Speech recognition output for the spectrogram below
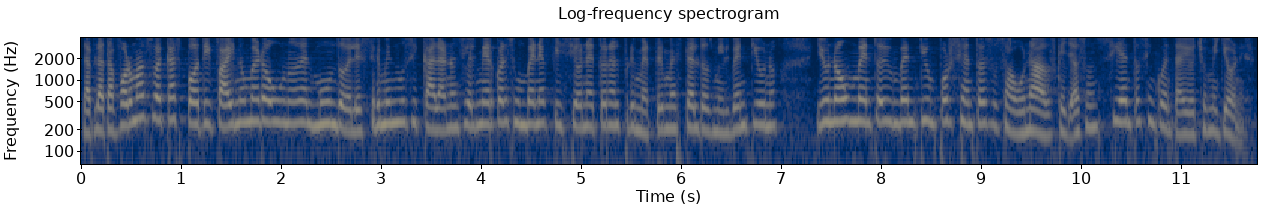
La plataforma sueca Spotify, número uno del mundo del streaming musical, anunció el miércoles un beneficio neto en el primer trimestre del 2021 y un aumento de un 21% de sus abonados, que ya son 158 millones.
